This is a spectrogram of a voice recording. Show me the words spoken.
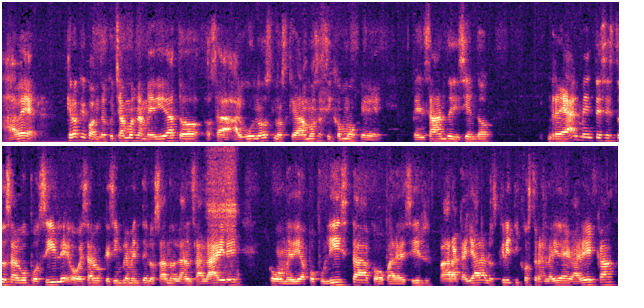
A ver, creo que cuando escuchamos la medida, todo, o sea, algunos nos quedamos así como que pensando y diciendo, ¿realmente es esto es algo posible o es algo que simplemente Lozano lanza al aire como medida populista, como para decir, para callar a los críticos tras la ida de Gareca?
